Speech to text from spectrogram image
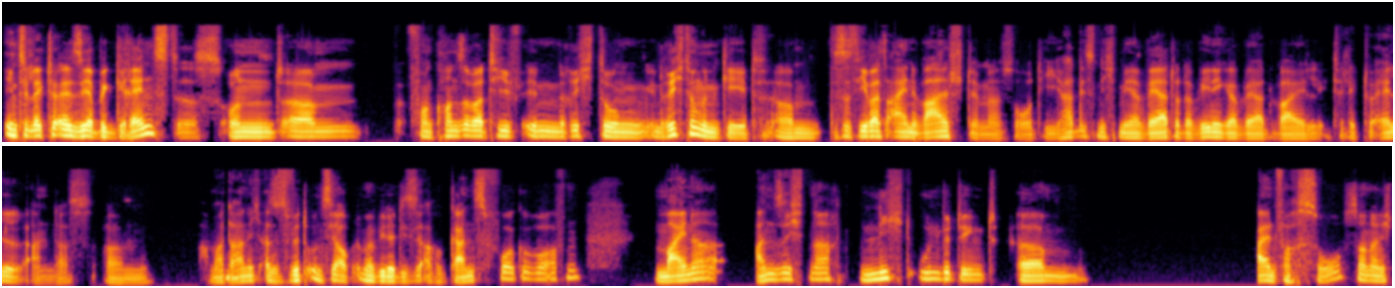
intellektuell sehr begrenzt ist und ähm, von konservativ in Richtung in Richtungen geht. Ähm, das ist jeweils eine Wahlstimme. So, die hat ist nicht mehr wert oder weniger wert, weil intellektuell anders. Ähm, haben wir da nicht. Also es wird uns ja auch immer wieder diese Arroganz vorgeworfen. Meiner Ansicht nach nicht unbedingt ähm, einfach so, sondern ich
